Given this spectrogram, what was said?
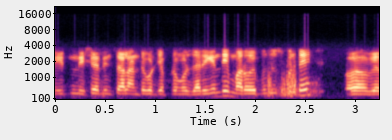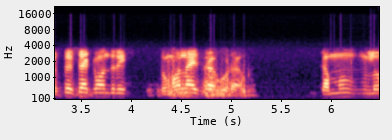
నీటిని నిషేధించాలంటూ కూడా చెప్పడం కూడా జరిగింది. మరోవైపు చూసుకుంటే వ్యవసాయ శాఖ మంత్రి తుమ్మల నాయక్ కూడా ఖమ్మంలో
